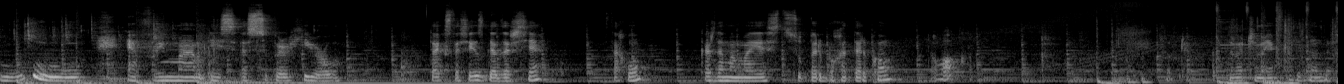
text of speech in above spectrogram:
Uuu, every mom is a superhero. Tak, Stasiek, zgadzasz się? Stachu? Każda mama jest super bohaterką. Tak. Dobra, zobaczymy jak to wygląda w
